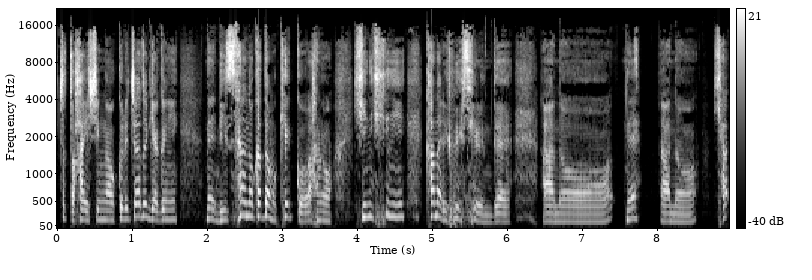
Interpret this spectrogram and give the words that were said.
ちょっと配信が遅れちゃうと逆に、ね、リスナーの方も結構、あの、日に日にかなり増えてるんで、あのー、ね、あの、100、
